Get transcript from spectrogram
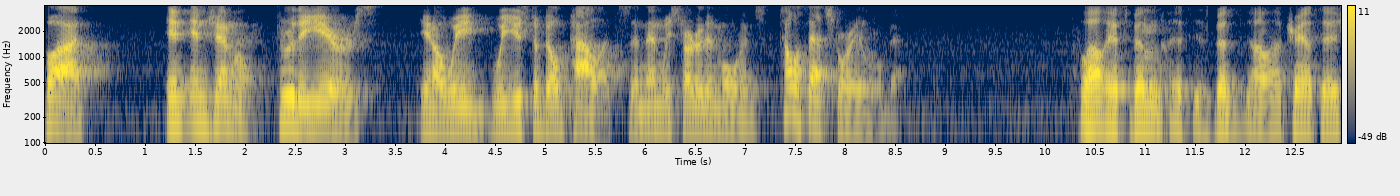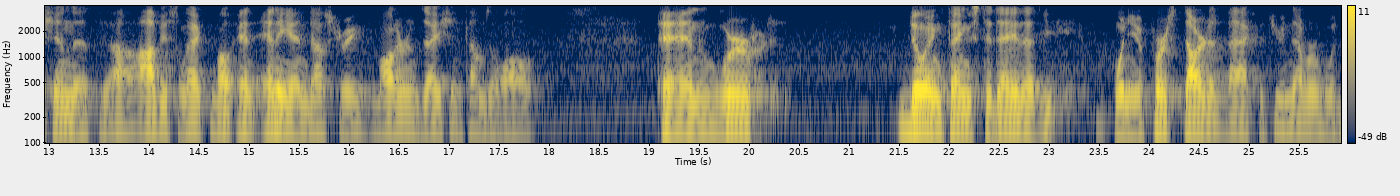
But in, in general, through the years, you know, we, we used to build pallets and then we started in moldings. Tell us that story a little bit. Well, it's been it's been uh, a transition. That uh, obviously, like in any industry, modernization comes along, and we're doing things today that you, when you first started back that you never would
